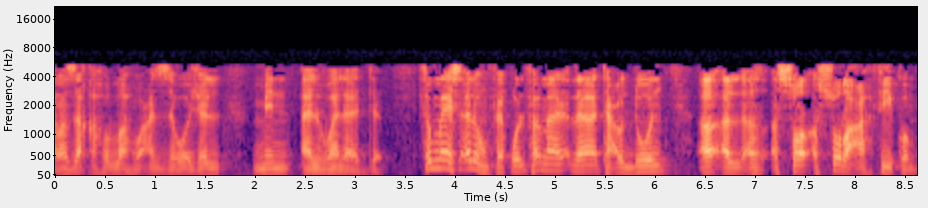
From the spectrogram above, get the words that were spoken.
رزقه الله عز وجل من الولد. ثم يسألهم فيقول فماذا تعدون السرعة فيكم؟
